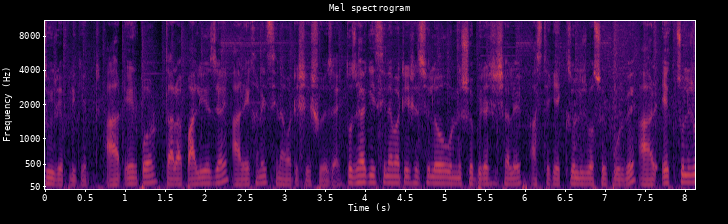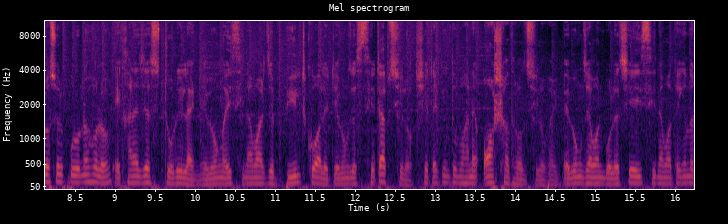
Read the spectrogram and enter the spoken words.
দুই রেপ্লিকেট আর এরপর তারা পালিয়ে যায় আর এখানেই সিনেমাটি শেষ হয়ে যায়। তো যাই এই সিনেমাটি এসেছিল উনিশশো বিরাশি সালে, আজ থেকে একচল্লিশ বছর পূর্বে। আর একচল্লিশ বছর পুরনো হলো এখানে যে স্টোরি লাইন এবং এই সিনেমার যে বিল্ড কোয়ালিটি এবং যে সেট ছিল, সেটা কিন্তু মানে অসাধারণ ছিল ভাই। এবং যেমন বলেছি, এই সিনেমাতে কিন্তু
